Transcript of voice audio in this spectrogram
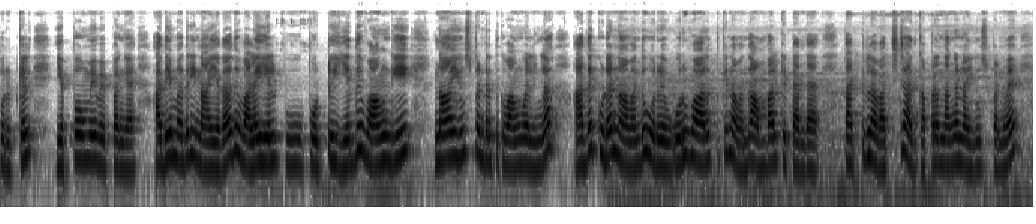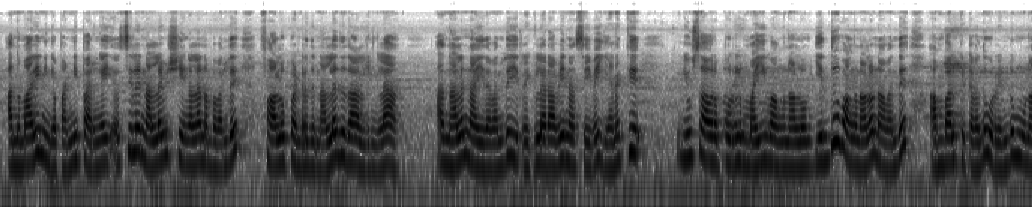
பொருட்கள் எப்போவுமே வைப்பேங்க. அதே மாதிரி நான் ஏதாவது வளையல் பூ பொட்டு எது வாங்கி நான் யூஸ் பண்ணுறதுக்கு வாங்குவேன் இல்லைங்களா? அதை கூட நான் வந்து ஒரு ஒரு வாரத்துக்கு நான் வந்து அம்பாள் கிட்ட அந்த தட்டில் வச்சுட்டு அதுக்கப்புறம் தாங்க நான் யூஸ் பண்ணுவேன். அந்த மாதிரி நீங்கள் பண்ணி பாருங்கள் சில நல்ல விஷயங்கள்லாம் நம்ம வந்து ஃபாலோ பண்ணுறது நல்லது தான் இல்லைங்களா? அதனால் நான் இதை வந்து ரெகுலராகவே நான் செய்வேன். எனக்கு யூஸ் ஆகிற பொருள் மை வாங்கினாலும் எது வாங்கினாலும் நான் வந்து அம்பாள் கிட்ட வந்து ஒரு ரெண்டு மூணு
